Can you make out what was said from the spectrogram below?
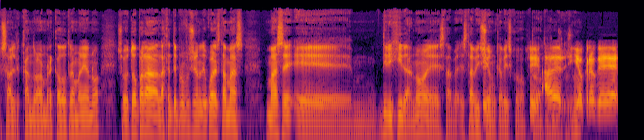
sacándola al mercado de otra manera, ¿no? Sobre todo para la gente profesional igual está más, más eh, eh, dirigida, ¿no? Esta, esta visión que habéis. Sí, a ver, yo creo que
